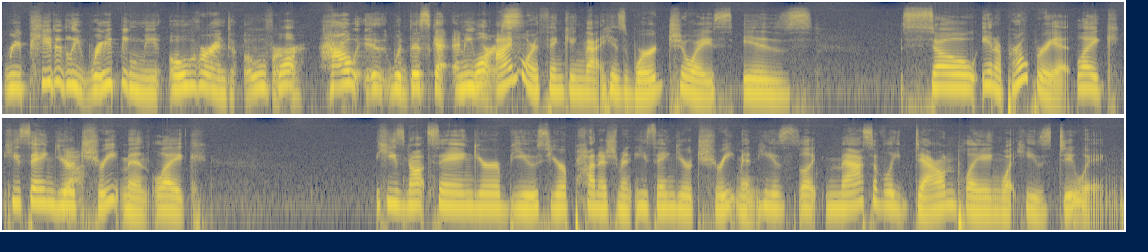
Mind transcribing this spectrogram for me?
repeatedly raping me over and over? Well- how would this get any well, worse? I'm more thinking that his word choice is so inappropriate. Like he's saying your Yeah. treatment, like he's not saying your abuse, your punishment. He's saying your treatment. He's like massively downplaying what he's doing.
